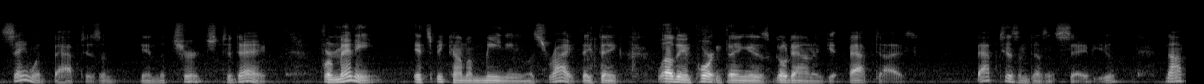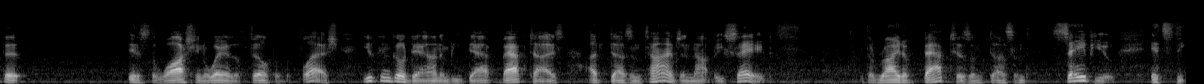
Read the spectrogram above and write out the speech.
Same with baptism in the church today. For many, it's become a meaningless rite. They think, well, the important thing is go down and get baptized. Baptism doesn't save you. Not that is the washing away of the filth of the flesh. You can go down and be da- baptized a dozen times and not be saved. The rite of baptism doesn't save you. It's the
